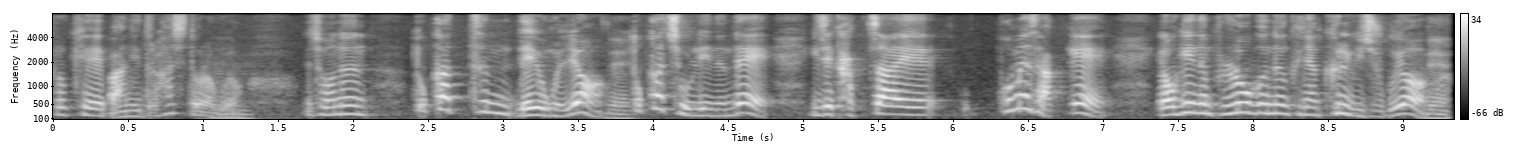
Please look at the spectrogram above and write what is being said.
그렇게 많이들 하시더라고요. 음. 저는 똑같은 내용을요, 네. 똑같이 올리는데 이제 각자의 포맷에 맞게 여기는 블로그는 그냥 글 위주고요. 네.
